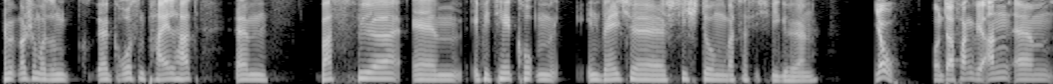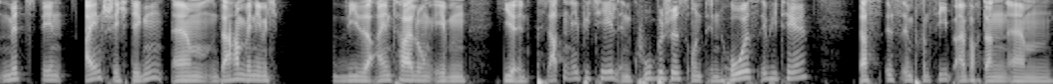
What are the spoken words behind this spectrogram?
damit man schon mal so einen äh, großen Peil hat, ähm, was für ähm, Epithelgruppen in welche Schichtung, was weiß ich, wie gehören. Jo, und da fangen wir an ähm, mit den Einschichtigen. Ähm, da haben wir nämlich diese Einteilung eben hier in Plattenepithel, in kubisches und in hohes Epithel. Das ist im Prinzip einfach dann, ähm,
